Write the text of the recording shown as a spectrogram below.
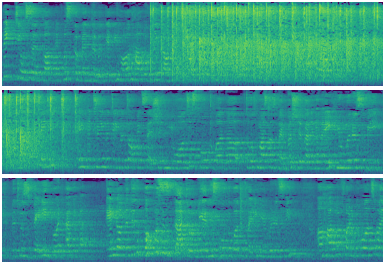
picked yourself up. It was commendable. Can we all have a big round of applause? In between the table topic session, you also spoke about the Toastmasters membership and in a very humorous way, which was very good. I mean, uh, end of the day, the purpose is that only, and you spoke about it very humorously. Uh, however, for you also, I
